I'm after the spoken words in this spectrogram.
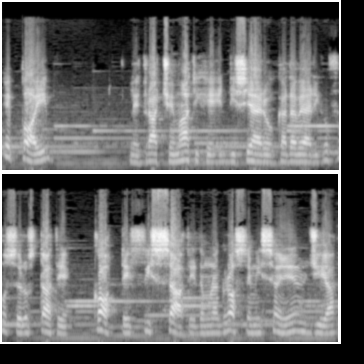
E poi le tracce ematiche e di siero cadaverico fossero state cotte e fissate da una grossa emissione di energia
